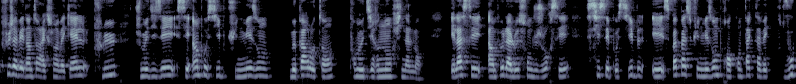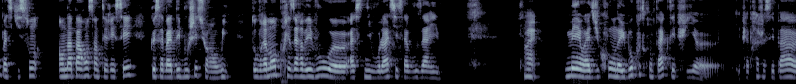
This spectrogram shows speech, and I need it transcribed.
plus j'avais d'interactions avec elle, plus je me disais, c'est impossible qu'une maison me parle autant pour me dire non finalement. Et là, c'est un peu la leçon du jour, c'est si c'est possible. Et c'est pas parce qu'une maison prend contact avec vous parce qu'ils sont en apparence intéressés que ça va déboucher sur un oui. Donc vraiment, préservez-vous à ce niveau-là si ça vous arrive. Ouais. Mais ouais, du coup, on a eu beaucoup de contacts et puis, et puis après, je sais pas,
